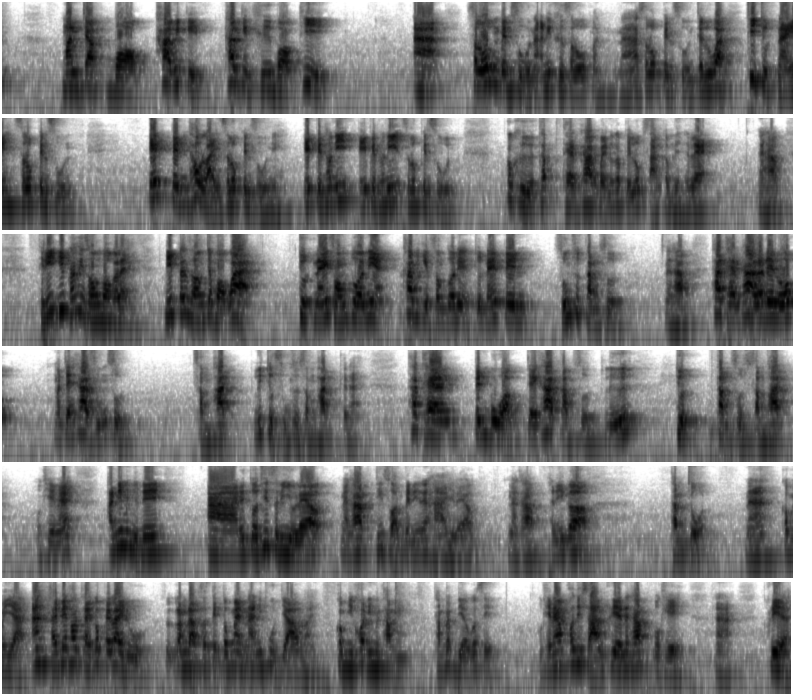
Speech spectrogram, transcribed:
0มันจะบอกค่าวิกฤต ค่าวิกฤตคือบอกที่อ่าสโลปมันเป็นศูนย์นะอันนี้คือสโลปมันนะสโลปเป็นศูนย์จะรู้ว่าที่จุดไหนสโลปเป็นศูนย์ x เป็นเท่าไหร่สโลปเป็นศูนย์นี่ x เป็นเท่านี้ x เป็นเท่านี้สโลปเป็นศูนย์ก็คือถ้าแทนค่าไปนั่นก็เป็นลบสามกับหนึ่งนั่นแหละนะครับ ทีนี้ดิฟครั้งที่สองบอกอะไรดิฟครั้งที่สองจะบอกว่า จุดไหนสองตัวเนี่ยค่าวิกฤตสองตัวเนี่ยจุดไหนเป็นสูงสุดต่ำสุดนะครับ ถ้าแทนค่าแล้วได้ลบ มันจะให้ค่าสูงสุดสัมพัทธ์หรือจุดสูงสุดสัมพัทธ์ก็ได้ถ้าแทนเป็นบวกจะให้ค่าต่ำสุด หรือจุดต่ำสุดสัมพัทธ์โอเคไหมอันนี้มันอยู่ในอ่าในตัวทฤษฎีอยู่แล้วนะครับ ที่สอนเป็นเนื้อหาอยู่แล้วนะครับ อันนี้ก็ทำโจทย์นะก็ไม่ยากอะใครไม่เข้าใจก็ไปไล่ดู ลำดับสเต็ปต้องแม่นนะนี่พูดยาวหน่อยก็มีข้อนี้มันทำทำแป๊บเดียวก็เสร็จโอเคนะข้อที่สามเคลียร์นะครับโอเคอ่าเคลียร์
